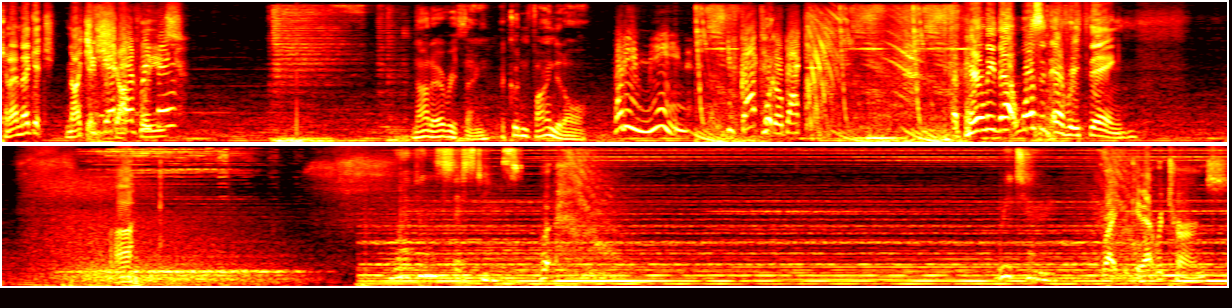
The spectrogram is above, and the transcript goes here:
Can I not get not Did get you get shot, everything? please? Not everything. I couldn't find it all. What do you mean? You've got to go back. Apparently that wasn't everything. Ah, Weapon systems. what? Return. Right. Okay, that returns.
